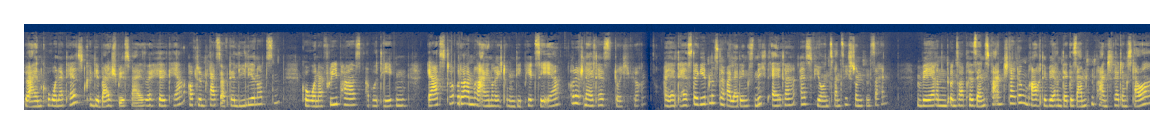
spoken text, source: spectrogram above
Für einen Corona-Test könnt ihr beispielsweise Hillcare auf dem Platz auf der Lilie nutzen, Corona Free Pass, Apotheken, Ärzte oder andere Einrichtungen, die PCR oder Schnelltests durchführen. Euer Testergebnis darf allerdings nicht älter als 24 Stunden sein. Während unserer Präsenzveranstaltung braucht ihr während der gesamten Veranstaltungsdauer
